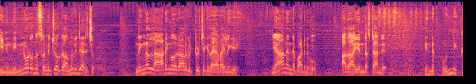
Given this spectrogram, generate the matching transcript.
ഇനി നിന്നോടൊന്ന് ശ്രമിച്ചു നോക്കാമെന്ന് വിചാരിച്ചു. നിങ്ങളിൽ ആരെങ്കിലും ഒരാൾ വിട്ടുവീഴ്ചയ്ക്ക് തയ്യാറായില്ലെങ്കിൽ ഞാൻ എന്റെ പാട്ടിന് പോകും അതാ എന്റെ സ്റ്റാൻഡ്. എന്റെ പൊന്നിക്ക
